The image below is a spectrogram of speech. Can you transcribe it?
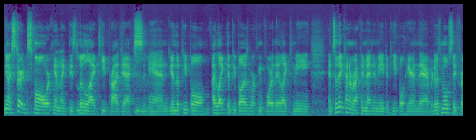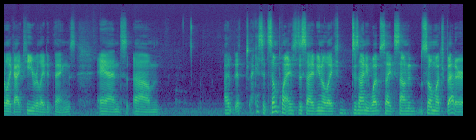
you know, I started small working on like these little IT projects, and you know, the people I liked the people I was working for, they liked me, and so they kind of recommended me to people here and there, but it was mostly for like IT related things, and um, I, I guess at some point I just decided, you know, like designing websites sounded so much better,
